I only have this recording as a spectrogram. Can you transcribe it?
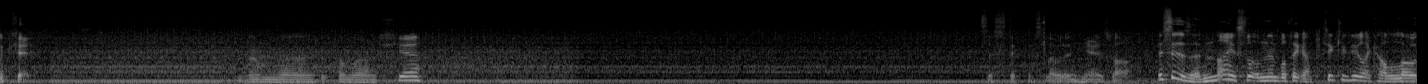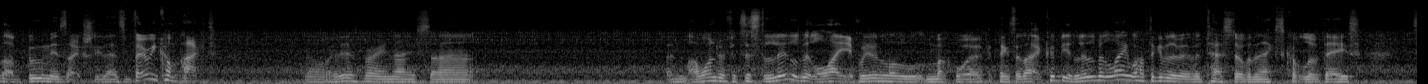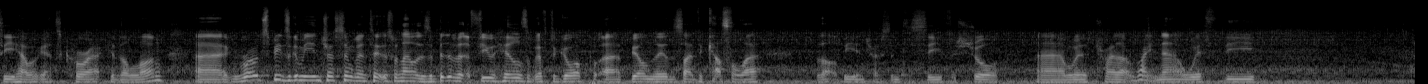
Okay. And uh, come around here. Let's stick this load in here as well. This is a nice little nimble thing. I particularly do like how low that boom is actually. That's very compact. Oh, it is very nice. Uh, I wonder if it's just a little bit light, if we're doing a little muck work and things like that. It could be a little bit light. We'll have to give it a bit of a test over the next couple of days. See how it gets cracking along. Uh, road speeds are going to be interesting. We're going to take this one out. There's a bit of a, a few hills that we have to go up uh, beyond the other side of the castle there. That'll be interesting to see for sure. Uh, we're going to try that right now with the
